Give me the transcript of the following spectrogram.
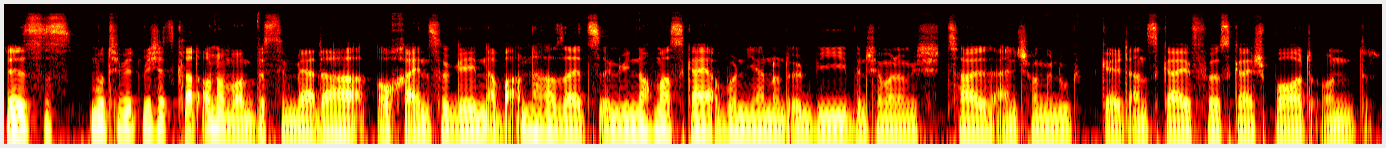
Das ist, motiviert mich jetzt gerade auch noch mal ein bisschen mehr, da auch reinzugehen. Aber andererseits irgendwie noch mal Sky abonnieren und irgendwie bin ich ja mal ich zahle eigentlich schon genug Geld an Sky für Sky Sport und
